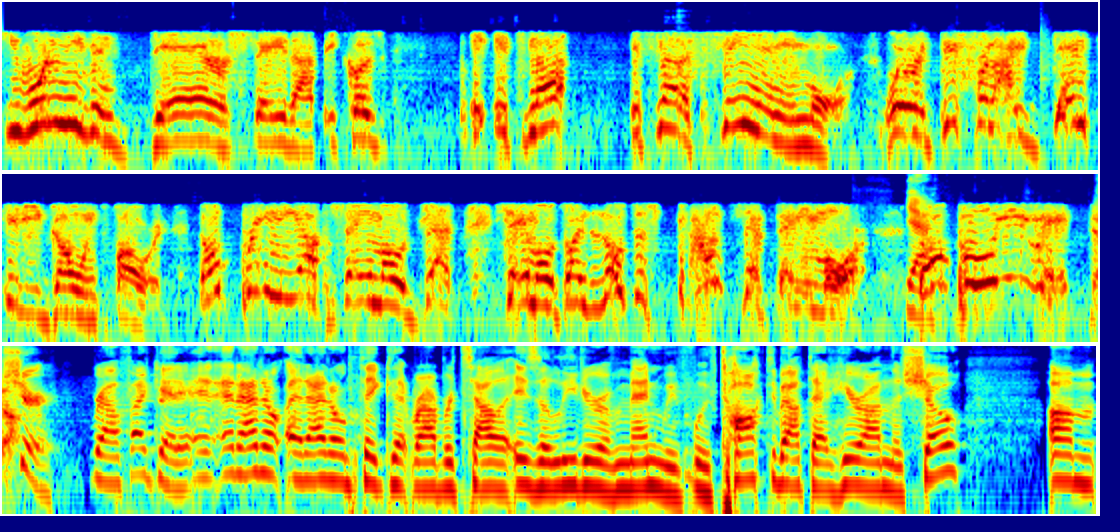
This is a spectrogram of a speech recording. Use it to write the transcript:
he wouldn't even dare say that because it, it's not it's not a thing anymore. We're a different identity going forward. Don't bring me up same old Jets, same old Thunder. No such concept anymore. Yeah. Don't believe it. Sure, Ralph, I get it, and, and I don't, and I don't think that Robert Saleh is a leader of men. We've we've talked about that here on the show. Um,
